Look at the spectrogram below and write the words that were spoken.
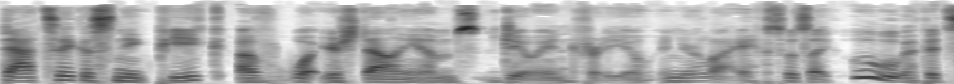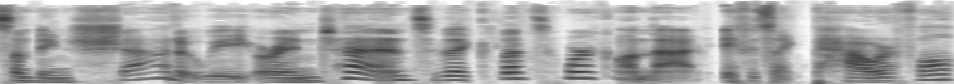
That's like a sneak peek of what your stellium's doing for you in your life. So it's like, ooh, if it's something shadowy or intense, like, let's work on that. If it's like powerful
